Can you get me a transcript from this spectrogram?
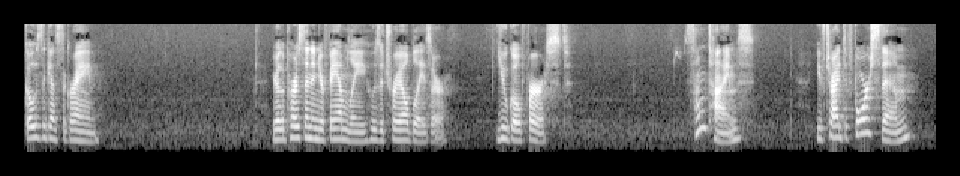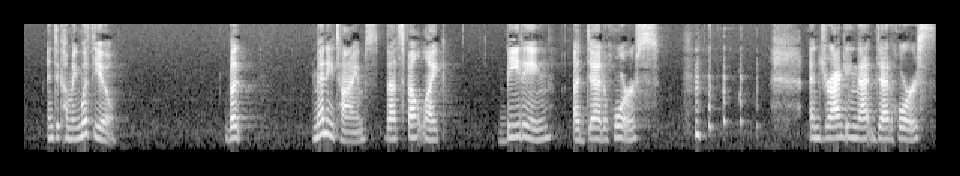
goes against the grain. You're the person in your family who's a trailblazer. You go first. Sometimes you've tried to force them into coming with you. But many times that's felt like beating a dead horse and dragging that dead horse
